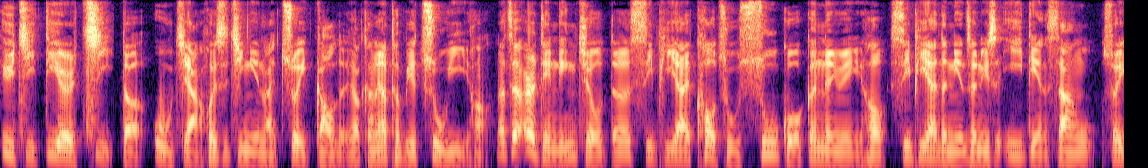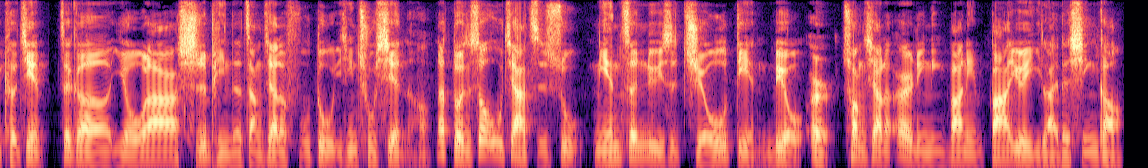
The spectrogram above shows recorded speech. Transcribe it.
预计第二季的物价会是今年年来最高的，要可能要特别注意哈。那这二点零九的 CPI 扣除蔬果跟能源以后，CPI 的年增率是一点三五，所以可见这个油啦、食品的涨价的幅度已经出现了哈。那短售物价指数年增率是九点六二，创下了二零零八年八月以来的新高。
